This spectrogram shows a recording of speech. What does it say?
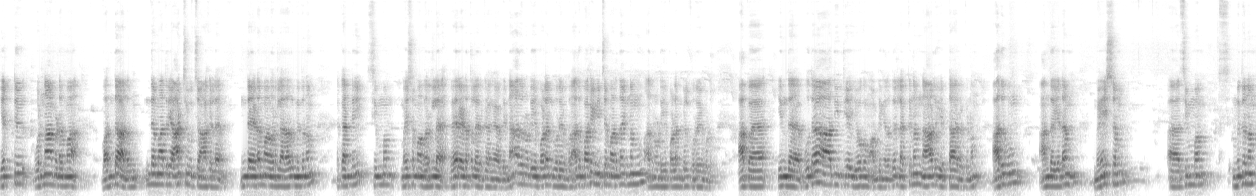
எட்டு ஒன்றாம் இடமா வந்தாலும் இந்த மாதிரி ஆட்சி உச்சம் ஆகலை. இந்த இடமா வரல. அதாவது மிதுனம் கன்னி சிம்மம் மேஷமாக வரல. வேறு இடத்துல இருக்காங்க அப்படின்னா அதனுடைய பலன் குறைபடும் அது பகை நீச்சமாக இருந்தால் இன்னமும் அதனுடைய பலன்கள் குறைபடும் அப்போ இந்த புத ஆதித்ய யோகம் அப்படிங்கிறது லக்னம் நாலு எட்டாக இருக்கணும். அதுவும் அந்த இடம் மேஷம் சிம்மம் மிதுனம்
